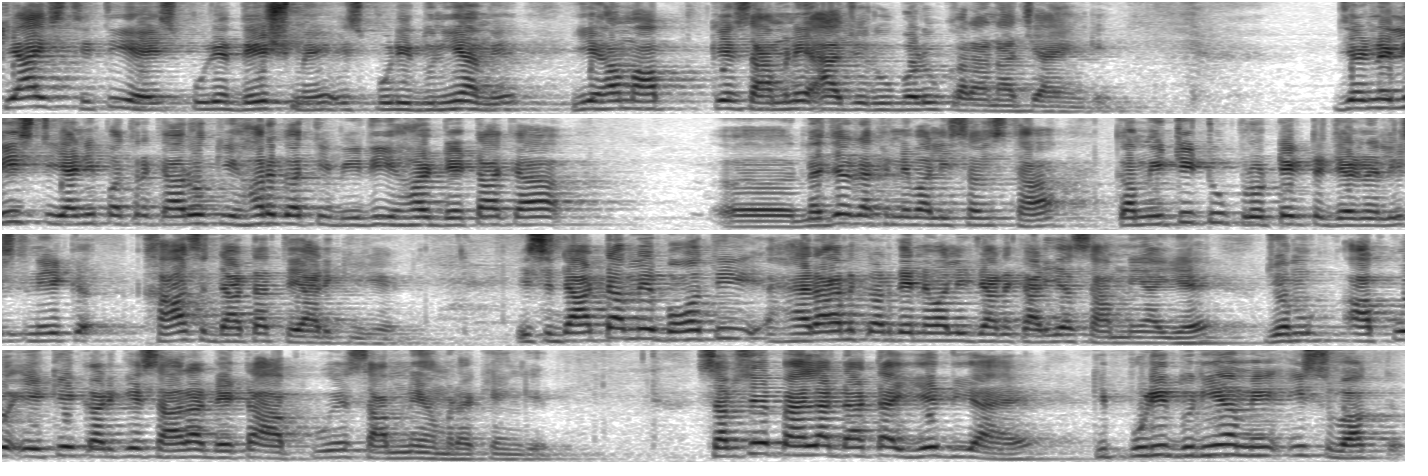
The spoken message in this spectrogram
क्या स्थिति है इस पूरे देश में, इस पूरी दुनिया में, ये हम आपके सामने आज रूबरू कराना चाहेंगे। जर्नलिस्ट यानी पत्रकारों की हर गतिविधि, हर डेटा का नज़र रखने वाली संस्था कमिटी टू प्रोटेक्ट जर्नलिस्ट ने एक खास डाटा तैयार की है। इस डाटा में बहुत ही हैरान कर देने वाली जानकारियाँ सामने आई है, जो हम आपको एक एक करके सारा डाटा आपको सामने हम रखेंगे। सबसे पहला डाटा ये दिया है कि पूरी दुनिया में इस वक्त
